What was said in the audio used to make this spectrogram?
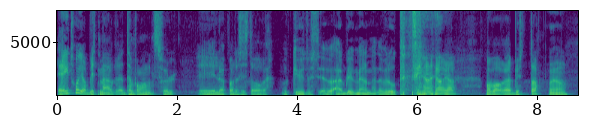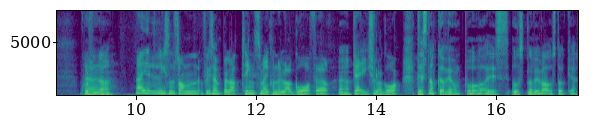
Jeg tror jeg har blitt mer temperamentsfull i løpet av det siste året. Å gud, jeg blir mer og mer nevrotisk. Ja, ja, ja. Må bare bytta. Ja. Hvordan da? Nei, liksom sånn for eksempel at ting som jeg kunne la gå før, Ja. greier jeg ikke å la gå. Det snakka vi om på, hos, når vi var hos dere på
